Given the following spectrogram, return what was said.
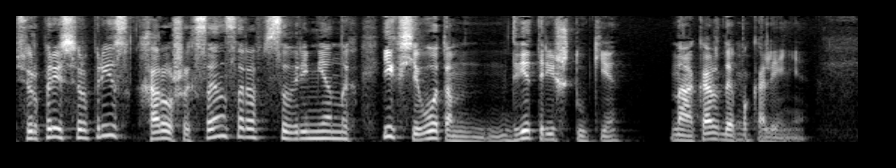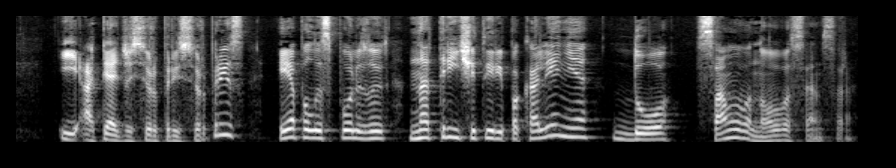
сюрприз-сюрприз, хороших сенсоров современных, их всего там 2-3 штуки на каждое mm. поколение. И опять же сюрприз-сюрприз, Apple использует на 3-4 поколения до самого нового сенсора.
